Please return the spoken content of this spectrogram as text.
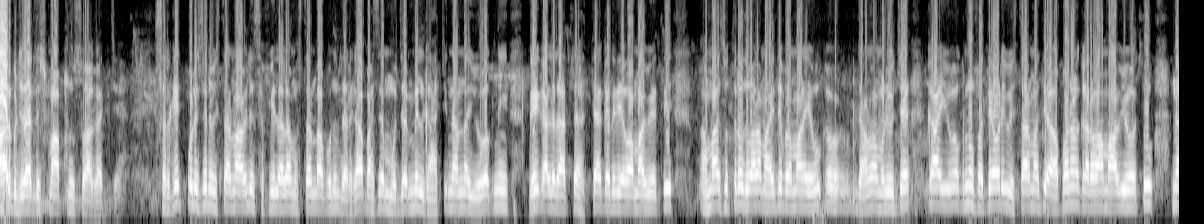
આર ગુજરાત ન્યૂઝમાં આપનું સ્વાગત છે. સરખેજ પોલીસના વિસ્તારમાં આવેલી સફીલ આલમ મસ્તાન બાપુની દરગાહ પાસે મુજમ્મિલ ઘાંચી નામના યુવકની ગઈકાલે રાત્રે હત્યા કરી દેવામાં આવી હતી. અમારા સૂત્રો દ્વારા માહિતી પ્રમાણે એવું જાણવા મળ્યું છે કે આ યુવકનું ફતેવાડી વિસ્તારમાંથી અપહરણ કરવામાં આવ્યું હતું અને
